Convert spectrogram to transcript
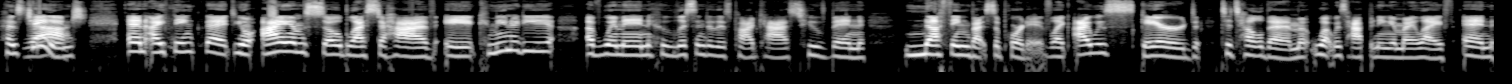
has changed. Yeah. And I think that, you know, I am so blessed to have a community of women who listen to this podcast who've been nothing but supportive. Like I was scared to tell them what was happening in my life. And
